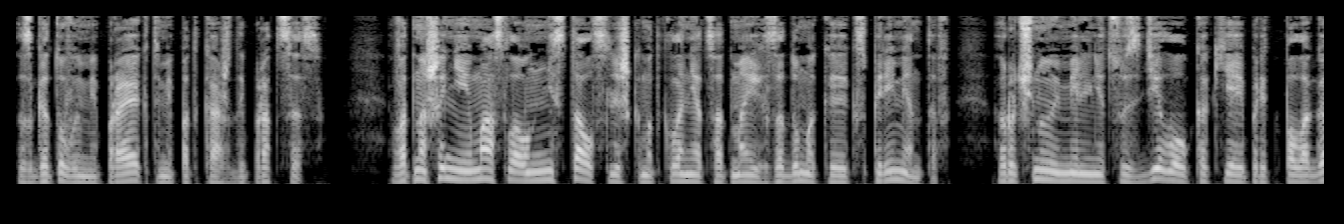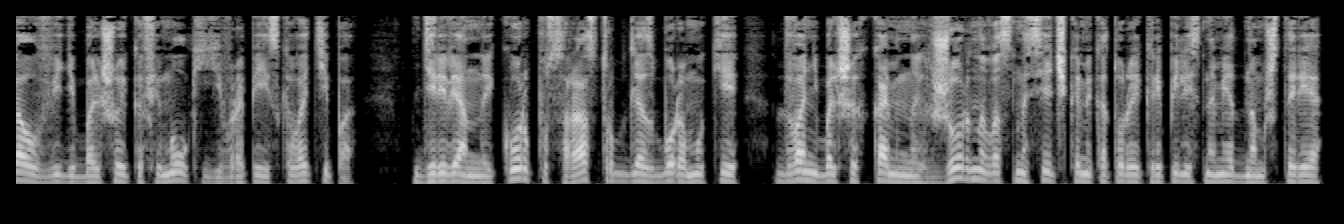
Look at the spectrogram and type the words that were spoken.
с готовыми проектами под каждый процесс. В отношении масла он не стал слишком отклоняться от моих задумок и экспериментов. Ручную мельницу сделал, как я и предполагал, в виде большой кофемолки европейского типа. Деревянный корпус, раструб для сбора муки, два небольших каменных жорного с насечками, которые крепились на медном штыре,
